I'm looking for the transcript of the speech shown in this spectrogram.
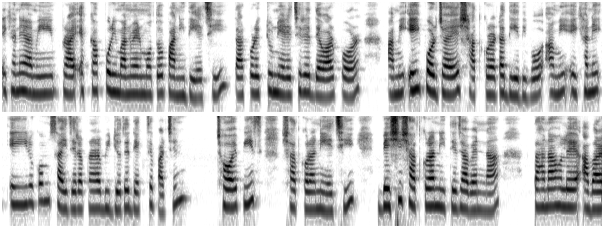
এখানে আমি প্রায় এক কাপ পরিমাণের মতো পানি দিয়েছি। তারপর একটু নেড়ে নেড়েচেড়ে দেওয়ার পর আমি এই পর্যায়ে সাতকড়াটা দিয়ে দিব। আমি এখানে এই রকম সাইজের আপনারা ভিডিওতে দেখতে পাচ্ছেন, ছয় পিস সাতকড়া নিয়েছি। বেশি সাতকড়া নিতে যাবেন না, তা না হলে আবার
